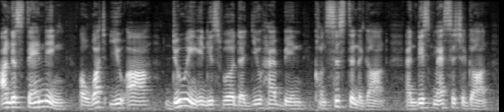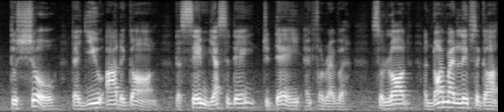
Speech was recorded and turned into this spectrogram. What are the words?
understanding of what you are doing in this world that you have been consistent, to God, and this message, of God, to show that you are the God, the same yesterday, today, and forever. So, Lord, anoint my lips, of God,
